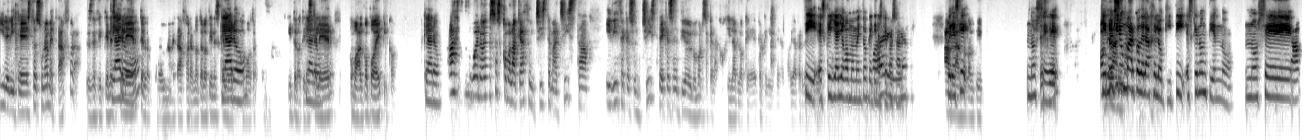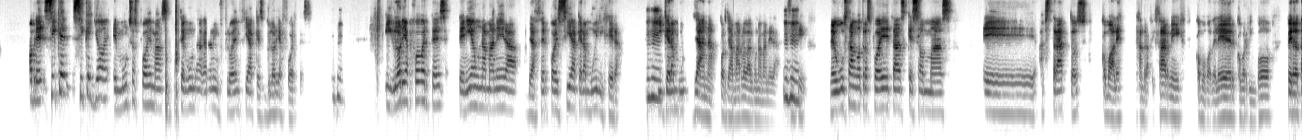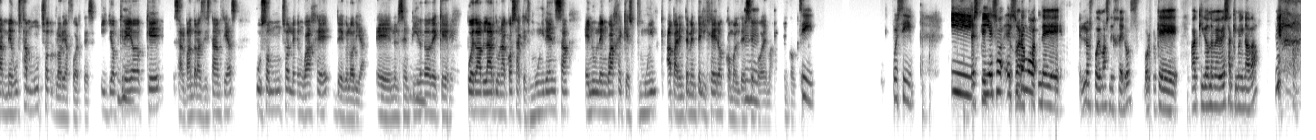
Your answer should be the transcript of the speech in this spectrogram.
y le dije, esto es una metáfora. Es decir, tienes Claro. que leértelo como una metáfora, no te lo tienes que Claro. leer como otra cosa. Y te lo tienes Claro. que leer como algo poético. claro. Ah, sí, bueno, eso es como la que hace un chiste machista y dice que es un chiste, qué sentido del humor. No sé que la cogí y la bloqueé porque dije, no voy a perder Sí, es que ya llega un momento que tienes que pasar. mía. pero es que- contigo. No sé. Es que ¿Quién no quiere un marco de la Hello Kitty? Es que no entiendo. No sé. Hombre, sí que, sí que yo en muchos poemas tengo una gran influencia que es Gloria Fuertes. Y Gloria Fuertes tenía una manera de hacer poesía que era muy ligera y que era muy llana, por llamarlo de alguna manera. Es Ujú. decir, me gustan otros poetas que son más eh, abstractos, como Alejandra Pizarnik, como Baudelaire, como Rimbaud, pero también me gusta mucho Gloria Fuertes. Y yo creo que, salvando las distancias, uso mucho el lenguaje de Gloria, eh, en el sentido de que puedo hablar de una cosa que es muy densa en un lenguaje que es muy aparentemente ligero, como el de ese poema en concreto. Sí. Pues sí. Y, Es que y eso, eso tengo. de los poemas ligeros, porque aquí donde me ves, aquí no hay nada.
